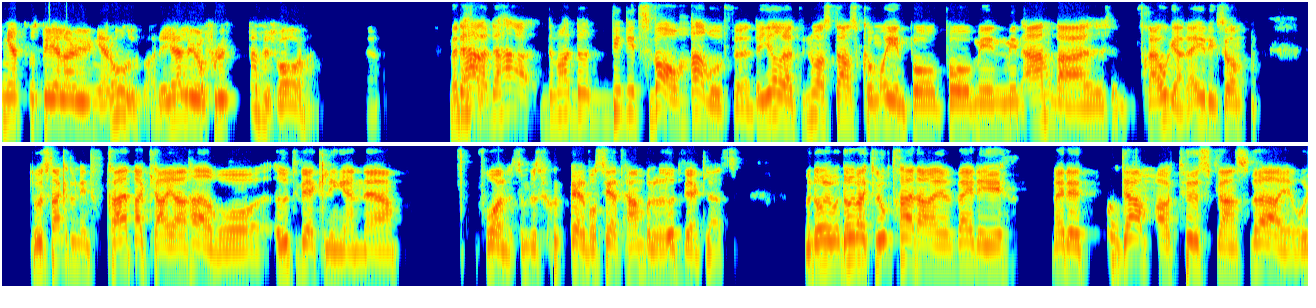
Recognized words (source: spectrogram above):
ingen så spelar det ju ingen roll. Va? Det gäller ju att flytta försvaren. Men det här, det här, det, ditt svar här Uffe, det gör att vi någonstans kommer in på, på min, min andra fråga. Det är ju liksom... Du har snackat om din tränarkarriär här och utvecklingen eh, från, som du själv har sett handbollen utvecklas. Men du har ju varit klubbtränare, VD i är det Danmark, Tyskland, Sverige och,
